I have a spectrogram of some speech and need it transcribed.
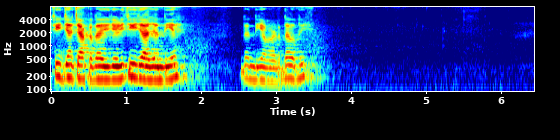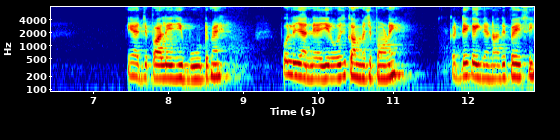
ਚੀਜ਼ਾਂ ਚੱਕਦਾ ਜੀ, ਜਿਹੜੀ ਚੀਜ਼ ਆ ਜਾਂਦੀ ਹੈ, ਦੰਦੀਆਂ ਵੜਦਾ ਉਹਦੇ। ਇਹ ਅੱਜ ਪਾ ਲਏ ਜੀ ਬੂਟ ਮੈਂ। ਭੁੱਲ ਜਾਂਦੇ ਆ ਜੀ, ਰੋਜ਼ ਕੰਮ 'ਚ ਪਾਉਣੇ। ਕੱਢੇ ਕਈ ਦਿਨਾਂ ਦੇ ਪਏ ਸੀ,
